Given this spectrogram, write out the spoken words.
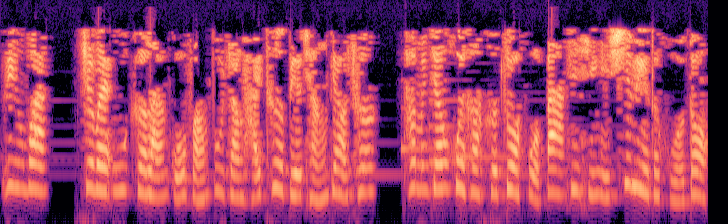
另外，这位乌克兰国防部长还特别强调称，他们将会和合作伙伴进行一系列的活动，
